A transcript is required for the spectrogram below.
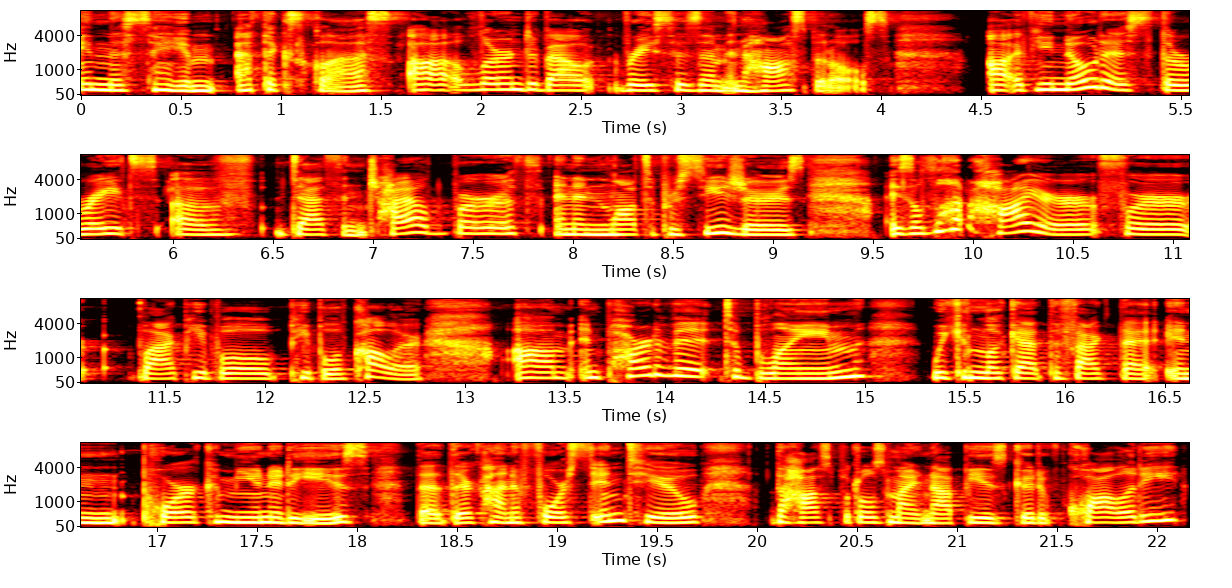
in the same ethics class, uh, learned about racism in hospitals. Uh, if you notice, the rates of death in childbirth and in lots of procedures is a lot higher for Black people, people of color. Um, and part of it to blame, we can look at the fact that in poor communities that they're kind of forced into, the hospitals might not be as good of quality.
